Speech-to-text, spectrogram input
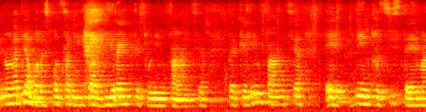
non abbiamo responsabilità dirette sull'infanzia, perché l'infanzia è dentro il sistema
